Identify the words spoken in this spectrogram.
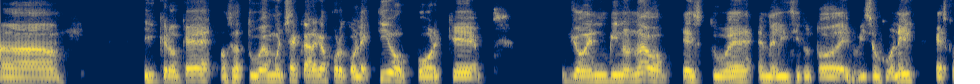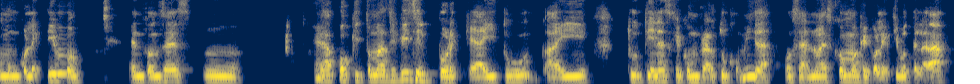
Uh, y creo que, o sea, tuve mucha carga por colectivo porque yo en Vino Nuevo estuve en el Instituto de Visión Juvenil, que es como un colectivo. Entonces, mm, era poquito más difícil porque ahí tú, ahí tú tienes que comprar tu comida, o sea, no es como que colectivo te la da.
